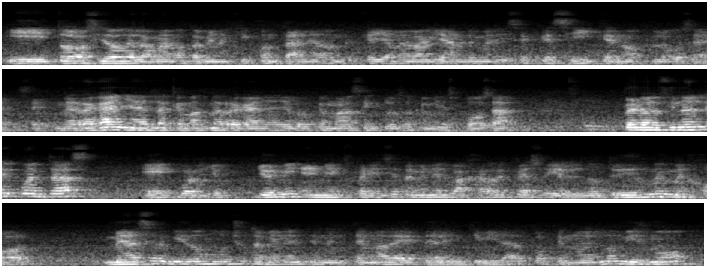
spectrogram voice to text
y todo ha sido de la mano también aquí con Tania, donde que ella me va guiando y me dice que sí, que no, que luego se, se- me regaña, es la que más me regaña, yo creo que más incluso que mi esposa. Sí. Pero al final de cuentas, eh, bueno, yo, yo en, mi, en mi experiencia también el bajar de peso y el nutrirme mejor me ha servido mucho también en, en el tema de, de la intimidad, porque no es lo mismo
